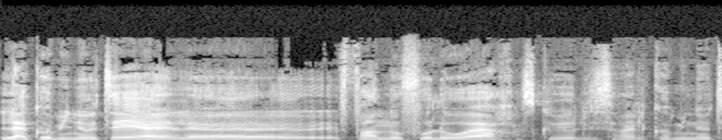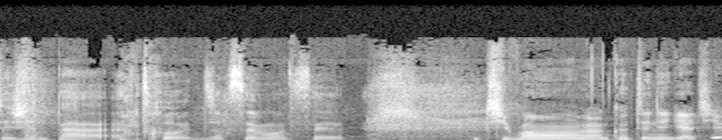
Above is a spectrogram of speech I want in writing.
La communauté, elle, euh, enfin nos followers, parce que c'est vrai, la communauté, j'aime pas trop dire ce mot, c'est Tu vois un, un côté négatif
